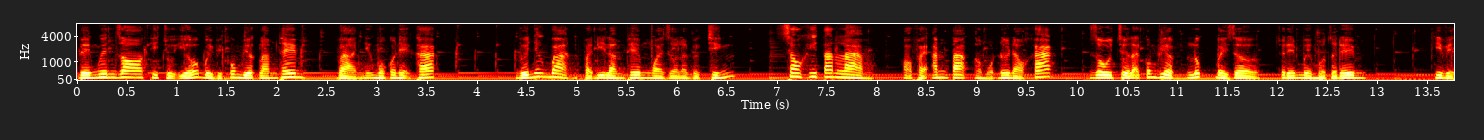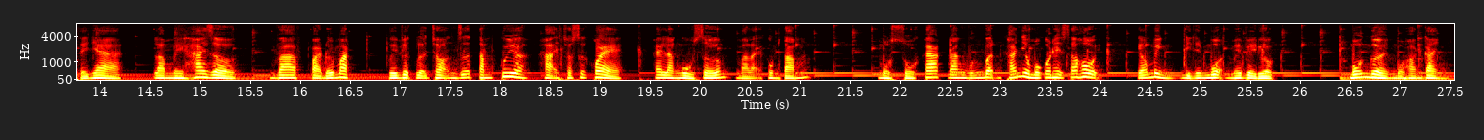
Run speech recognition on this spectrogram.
Về nguyên do thì chủ yếu bởi vì công việc làm thêm và những mối quan hệ khác. Với những bạn phải đi làm thêm ngoài giờ làm việc chính, sau khi tan làm, họ phải ăn tạm ở một nơi nào khác, rồi trở lại công việc lúc 7 giờ cho đến 11 giờ đêm. Khi về tới nhà là 12 giờ và phải đối mặt với việc lựa chọn giữa tắm khuya hại cho sức khỏe hay là ngủ sớm mà lại không tắm. Một số khác đang vướng bận khá nhiều mối quan hệ xã hội, kéo mình đi đến muộn mới về được. Mỗi người một hoàn cảnh,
